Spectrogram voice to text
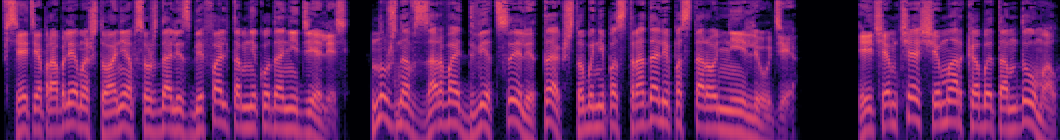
Все те проблемы, что они обсуждали с Бефальтом, никуда не делись. Нужно взорвать две цели так, чтобы не пострадали посторонние люди. И чем чаще Марк об этом думал,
